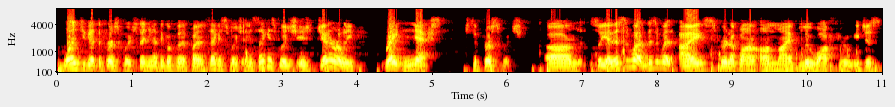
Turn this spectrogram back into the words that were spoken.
once you get the first switch, then you have to go find the second switch, and the second switch is generally right next the first switch. Um, so yeah, this is what this is what I screwed up on on my blue walkthrough. It just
